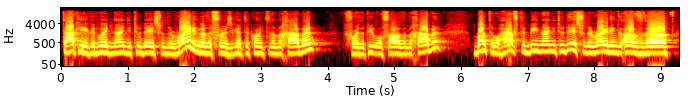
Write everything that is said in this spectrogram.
Taki, you could wait 92 days from the writing of the first get according to the Mechaber, for the people who follow the Mechaber, but it will have to be 92 days from the writing of the,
